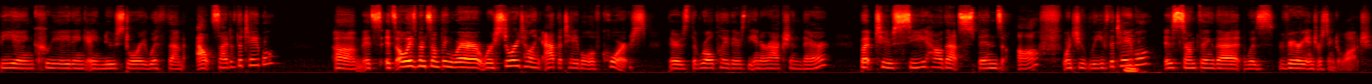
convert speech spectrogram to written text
being creating a new story with them outside of the table. Um, it's it's always been something where we're storytelling at the table, of course. There's the role play, there's the interaction there, but to see how that spins off once you leave the hmm. table mm. is something that was very interesting to watch.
